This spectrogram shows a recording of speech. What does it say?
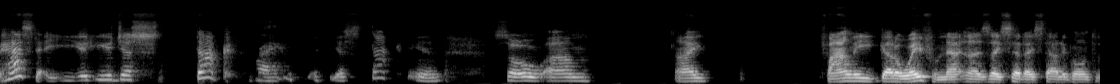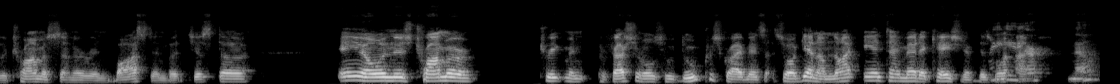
past it. You, you're just stuck. Right. You're stuck. And so um, I finally got away from that. And as I said, I started going to the trauma center in Boston, but just, uh, and, you know, and there's trauma treatment professionals who do prescribe meds. So again, I'm not anti-medication. If there's Me one, either. no.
